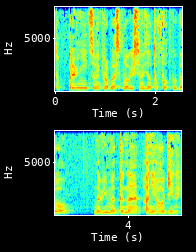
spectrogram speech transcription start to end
To první, co mi problesklo, když jsem viděl tu fotku, bylo, nevíme dne ani hodiny.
